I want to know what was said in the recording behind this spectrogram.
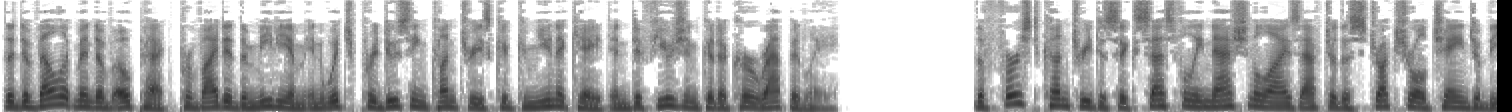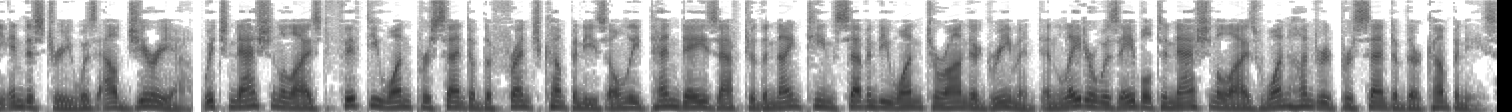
The development of OPEC provided the medium in which producing countries could communicate and diffusion could occur rapidly. The first country to successfully nationalize after the structural change of the industry was Algeria, which nationalized 51% of the French companies only 10 days after the 1971 Tehran Agreement and later was able to nationalize 100% of their companies.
